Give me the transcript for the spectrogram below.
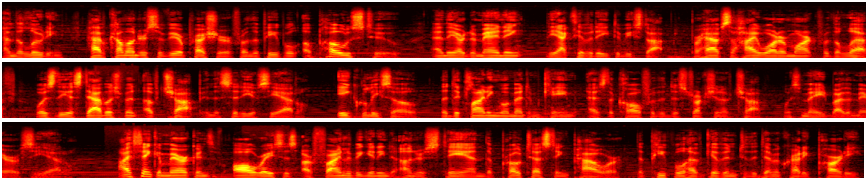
and the looting have come under severe pressure from the people opposed to, and they are demanding the activity to be stopped. Perhaps the high water mark for the left was the establishment of CHOP in the city of Seattle. Equally so, the declining momentum came as the call for the destruction of CHOP was made by the mayor of Seattle. I think Americans of all races are finally beginning to understand the protesting power the people have given to the Democratic Party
